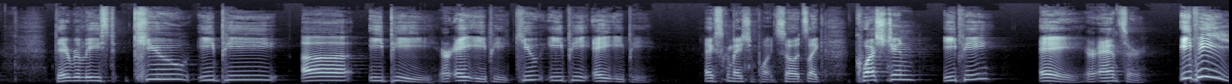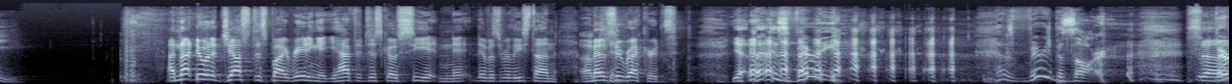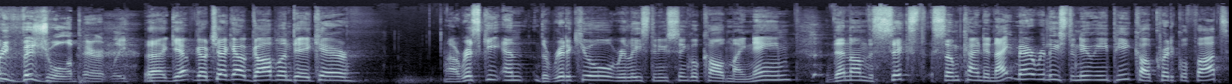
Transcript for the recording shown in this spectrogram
They released Q EP uh EP or AEP. Exclamation point. So it's like question EP A or answer. EP. I'm not doing it justice by reading it. You have to just go see it, and it, it was released on Mevzu Records. yeah, that is very that is very bizarre. So very visual, apparently. Uh, yep, go check out Goblin Daycare. Uh, Risky and the Ridicule released a new single called My Name. Then on the 6th, Some Kind of Nightmare released a new EP called Critical Thoughts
